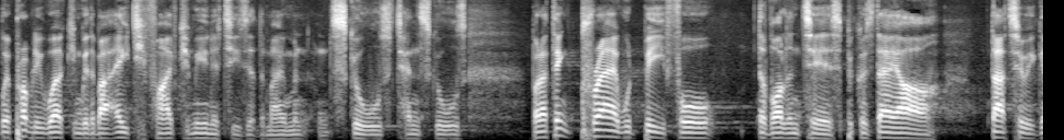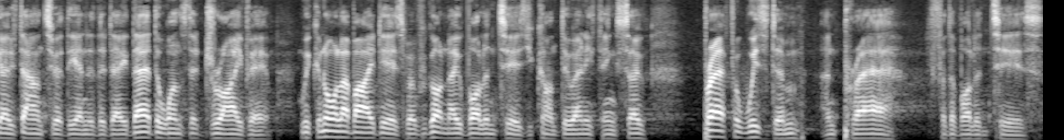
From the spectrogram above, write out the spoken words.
we're probably working with about 85 communities at the moment, and schools, 10 schools. But I think prayer would be for the volunteers because they are, that's who it goes down to at the end of the day. They're the ones that drive it. We can all have ideas, but if we've got no volunteers, you can't do anything. So prayer for wisdom and prayer for the volunteers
